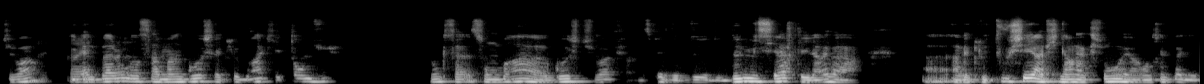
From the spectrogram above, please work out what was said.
tu vois. Il Ouais. a le ballon dans sa main gauche avec le bras qui est tendu. Donc, ça, son bras euh, gauche, tu vois, fait une espèce de, de- de demi-cercle et il arrive à, à- avec le toucher, à finir l'action et à rentrer le panier.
